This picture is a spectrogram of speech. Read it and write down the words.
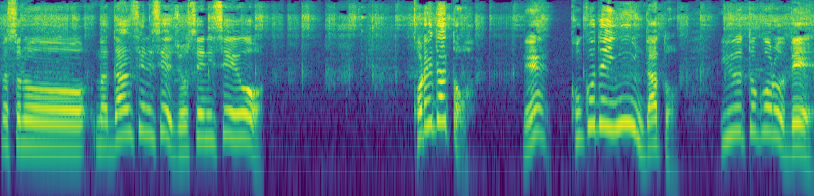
まあその、まあ男性にせよ女性にせよ、これだと。ね、ここでいいんだというところで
